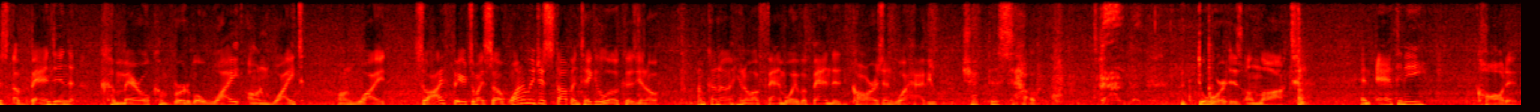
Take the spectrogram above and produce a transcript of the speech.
this abandoned Camaro convertible, white on white on white. So I figured to myself, why don't we just stop and take a look? Because, you know, I'm kind of, you know, a fanboy of abandoned cars and what have you. Check this out. the door is unlocked. And Anthony called it.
